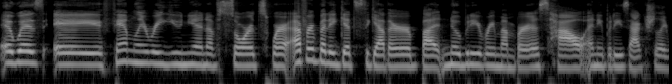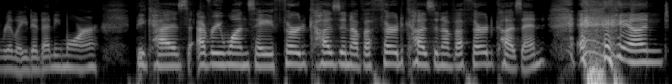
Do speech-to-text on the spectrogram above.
It was a family reunion of sorts where everybody gets together, but nobody remembers how anybody's actually related anymore because everyone's a third cousin of a third cousin of a third cousin. And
